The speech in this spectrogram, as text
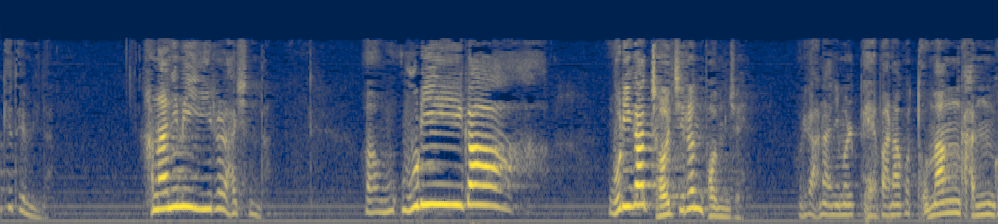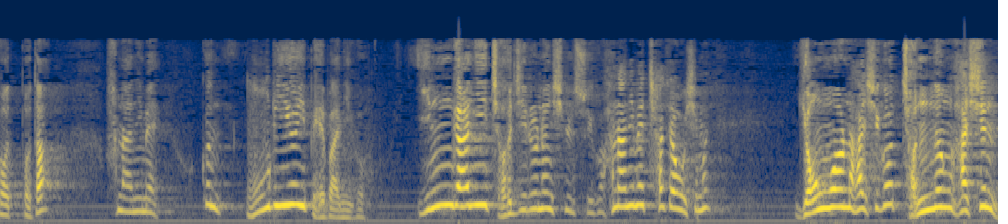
하게 됩니다. 하나님이 이 일을 하신다. 어, 우리가 우리가 저지른 범죄, 우리가 하나님을 배반하고 도망간 것보다 하나님의 그건 우리의 배반이고 인간이 저지르는 실수이고 하나님의 찾아오심은 영원하시고 전능하신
